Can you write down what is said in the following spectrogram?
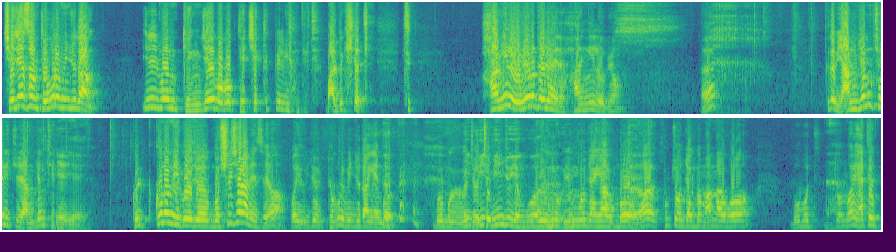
최재성 더불어민주당 일본 경제보복 대책 특별위원회 말도 기가 항일 의병을 조져야 돼 항일 의병 예? 그 다음에 양정철 있죠 양정철이 예, 예. 그, 그놈이 그 저 뭐 실세라면서요 뭐저 더불어민주당에 뭐 뭐 뭐저 민, 민주연구원. 연구원장이하고 뭐 어, 국정원장도 만나고 뭐 뭐 또뭐 하여튼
